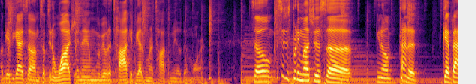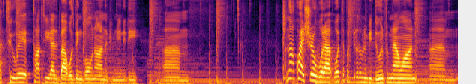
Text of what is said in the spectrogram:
I'll give you guys um, something to watch, and then we'll be able to talk if you guys want to talk to me a little bit more. So this is just pretty much just uh, you know trying to get back to it, talk to you guys about what's been going on in the community. Um, I'm not quite sure what I, what type of videos I'm gonna be doing from now on. Um,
